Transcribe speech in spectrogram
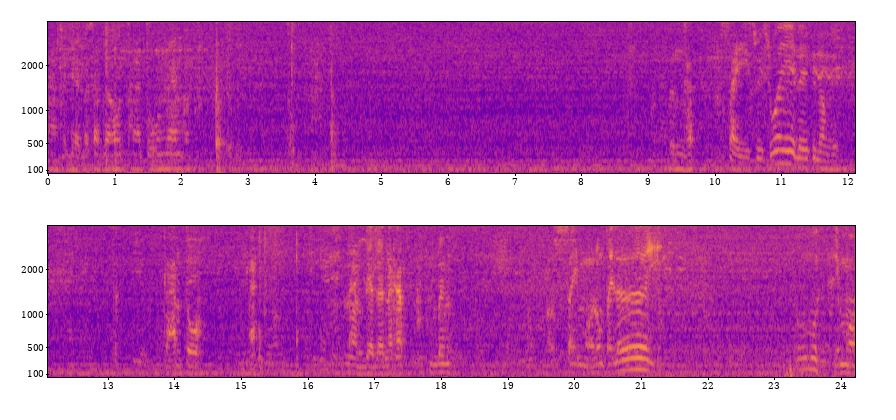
น้ำเป็นเดือดแล้วครับเราเอาหาตัวงามครับ เบิ่งครับ ใส่ช่วยๆเลยพี่น้องเลยสามตัวนะน้ำเดือดแล้วนะครับ เบิ่งเอาใส่หมอลงไปเลยโอ้เตรียมหมอ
